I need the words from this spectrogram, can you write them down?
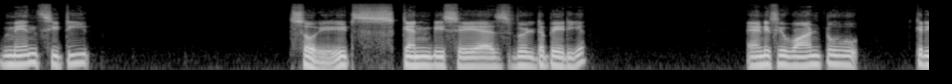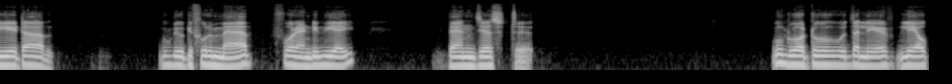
main city so it's can be say as built up area. And if you want to create a beautiful map for ndvi then just uh, go to the layer layout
